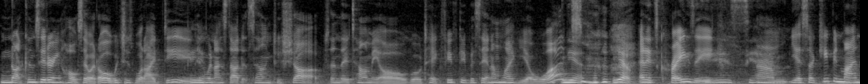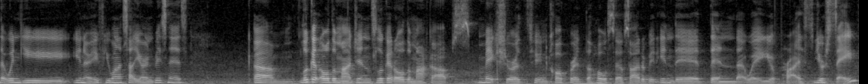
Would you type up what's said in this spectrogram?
not considering wholesale at all, which is what I did. Yeah. And when I started selling to shops and they tell me, oh, we'll take 50%, I'm like, yeah, what? Yeah. Yeah. and it's crazy. Yes, yeah. Um, yeah, so keep in mind that when you, you know, if you want to start your own business, um, look at all the margins, look at all the markups, make sure to incorporate the wholesale side of it in there. Then that way your price, you're safe,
